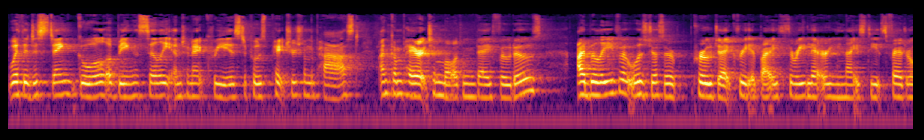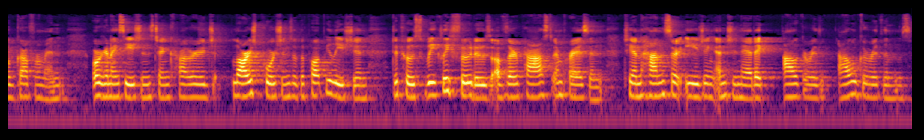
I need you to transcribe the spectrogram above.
with a distinct goal of being a silly internet craze to post pictures from the past and compare it to modern day photos. I believe it was just a project created by three letter United States federal government organisations to encourage large portions of the population to post weekly photos of their past and present to enhance their aging and genetic algorithm, algorithms.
